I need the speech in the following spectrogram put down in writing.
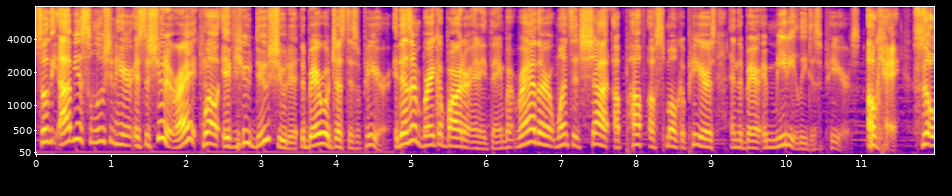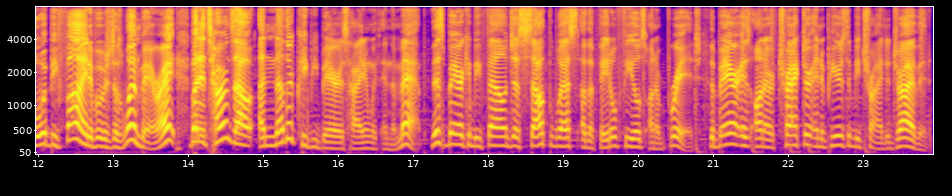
So the obvious solution here is to shoot it, right? Well, if you do shoot it, the bear will just disappear. It doesn't break apart or anything, but rather once it's shot, a puff of smoke appears and the bear immediately disappears. Okay, so it would be fine if it was just one bear, right? But it turns out another creepy bear is hiding within the map. This bear can be found just southwest of the Fatal Fields on a bridge. The bear is on a tractor and appears to be trying to drive it.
